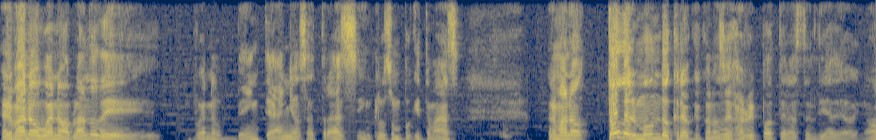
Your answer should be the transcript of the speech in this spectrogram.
Hermano, bueno, hablando de, bueno, 20 años atrás, incluso un poquito más. Hermano, todo el mundo creo que conoce Harry Potter hasta el día de hoy, ¿no?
